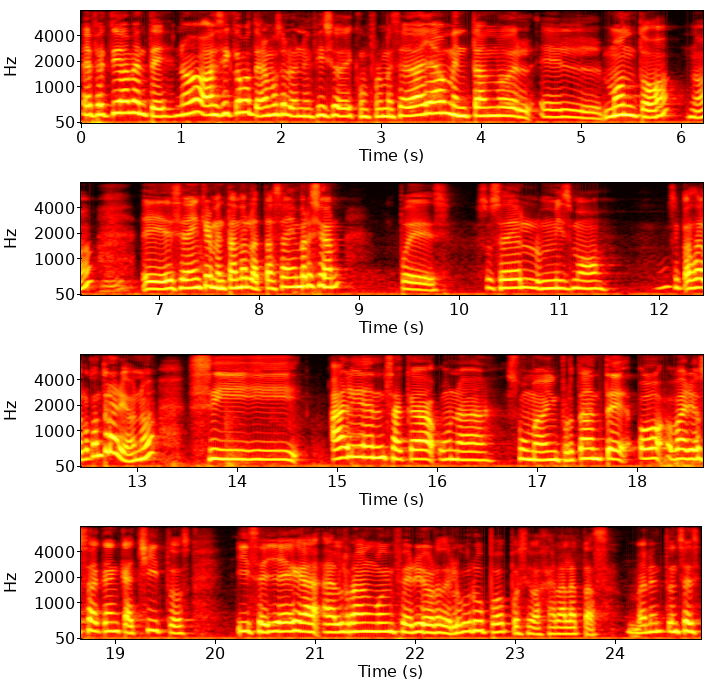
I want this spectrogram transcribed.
Efectivamente, ¿no? Así como tenemos el beneficio de conforme se vaya aumentando el, monto, ¿no? Eh, se va incrementando la tasa de inversión, pues sucede lo mismo si pasa lo contrario, ¿no? Si alguien saca una suma importante o varios sacan cachitos y se llega al rango inferior del grupo, pues se bajará la tasa, ¿vale? Entonces,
